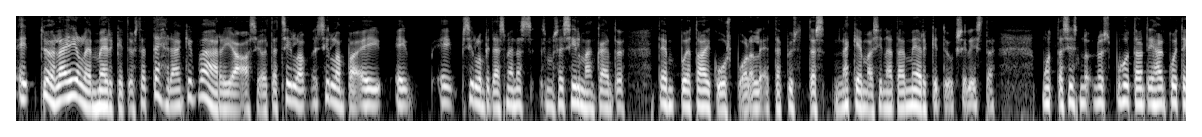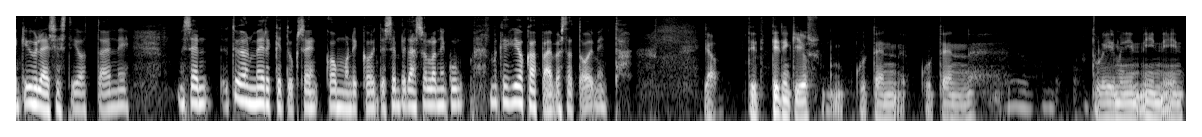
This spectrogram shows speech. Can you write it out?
ei, työllä ei ole merkitystä, tehdäänkin vääriä asioita. Että silloin, silloinpa ei, ei ei, silloin pitäisi mennä semmoisen silmänkääntötemppu- ja taikuuspuolelle, että pystyttäisiin näkemään siinä jotain merkityksellistä. Mutta siis no, jos puhutaan ihan kuitenkin yleisesti ottaen, niin sen työn merkityksen kommunikointi, sen pitäisi olla niin kuin joka päivästä toimintaa. Ja tietenkin jos, kuten, kuten tuli ilmi, niin, niin, niin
